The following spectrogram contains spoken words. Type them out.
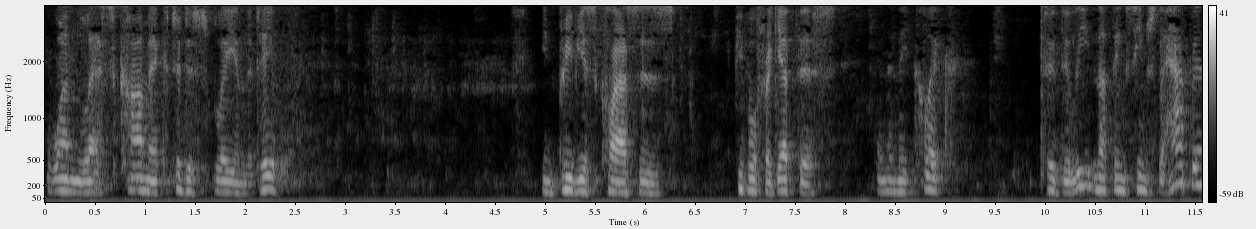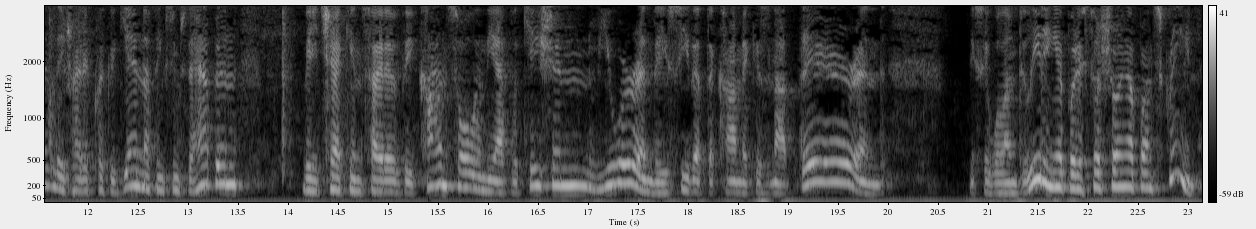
one less comic to display in the table. In previous classes, people forget this, and then they click to delete, nothing seems to happen. They try to click again, nothing seems to happen. They check inside of the console in the application viewer, and they see that the comic is not there, and they say, well, I'm deleting it, but it's still showing up on screen.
